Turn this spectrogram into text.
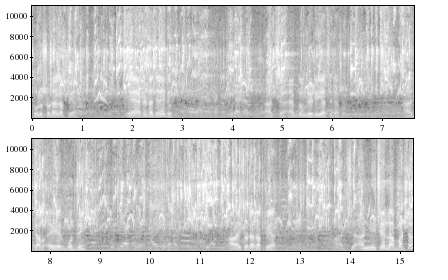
ষোলোশো টাকা পেয়ার এই অ্যাডাল্ট আছে তাই তো? আচ্ছা একদম রেডি আছে দেখো। আর যাব এই বদ্রি আড়াইশো টাকা পেয়ার। আচ্ছা আর নিচের লাভবারটা?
